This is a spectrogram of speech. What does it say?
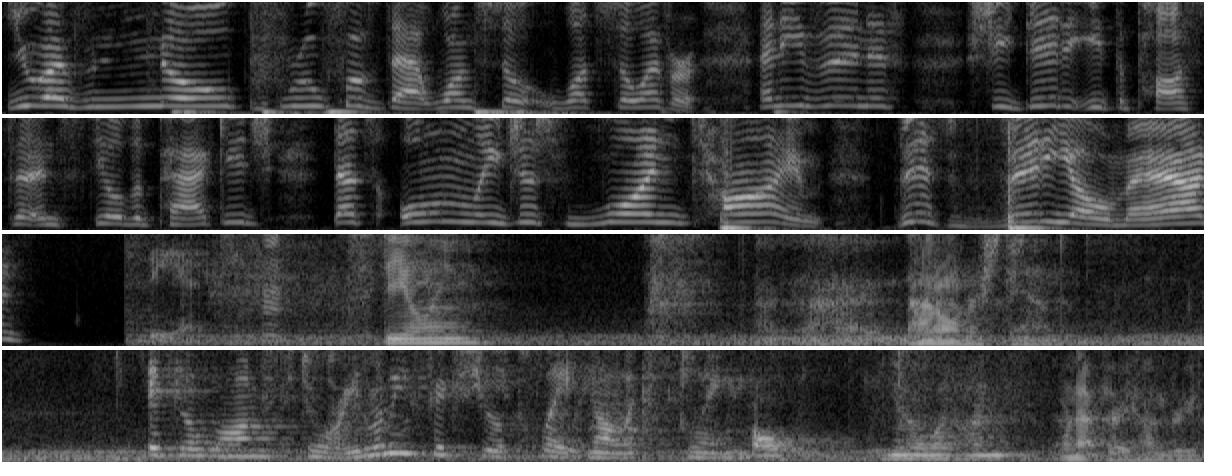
you have no proof of that one so whatsoever. And even if she did eat the pasta and steal the package, that's only just one time. This video, man. See it. Stealing? I, I, I don't understand. It's a long story. Let me fix you a plate and I'll explain. Oh, you know what, hon? We're not very hungry.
